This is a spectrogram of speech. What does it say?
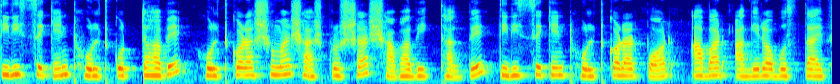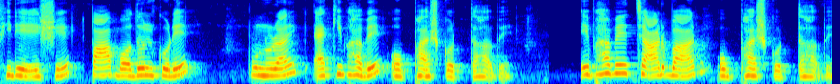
30 সেকেন্ড হোল্ড করতে হবে। হোল্ড করার সময় শ্বাস প্রশ্বাস স্বাভাবিক থাকবে। 30 সেকেন্ড হোল্ড করার পর আবার আগের অবস্থায় ফিরে এসে পা বদল করে পুনরায় একইভাবে অভ্যাস করতে হবে। এভাবে চারবার অভ্যাস করতে হবে।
